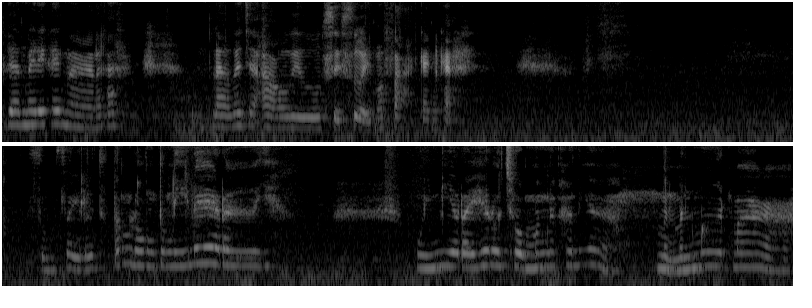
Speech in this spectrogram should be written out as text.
เพื่อนๆไม่ได้ค่อยมานะคะ เราก็จะเอาวิวสวยๆมาฝากกันค่ะ สงสัยเราจะต้องลงตรงนี้แน่เลยอุ้ยมีอะไรให้เราชมบ้างนะคะเนี่ย เหมือนมันมืดมากอะค่ะ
